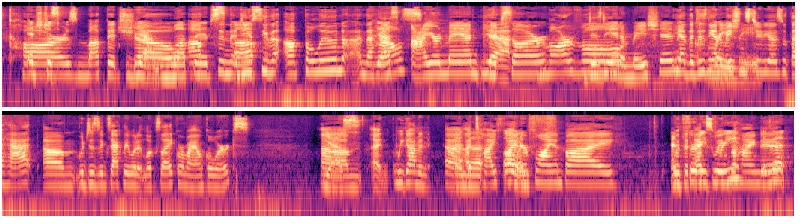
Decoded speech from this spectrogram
just Cars, Muppet Show, Yeah, Muppets, in the, do you see the up balloon in the Yes, house? Iron Man, Yeah, Pixar, Marvel, Disney Animation. Yeah, the Disney Animation Studios with the hat, um, which is exactly what it looks like where my uncle works. Yes. Um, uh, we got an, uh, And, a uh, TIE oh, fighter and- flying by and with an X-wing behind is it. That,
